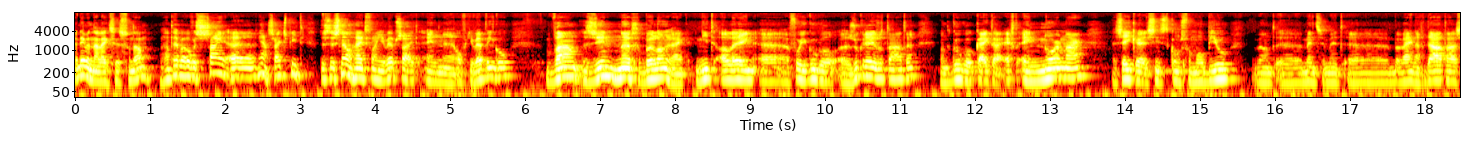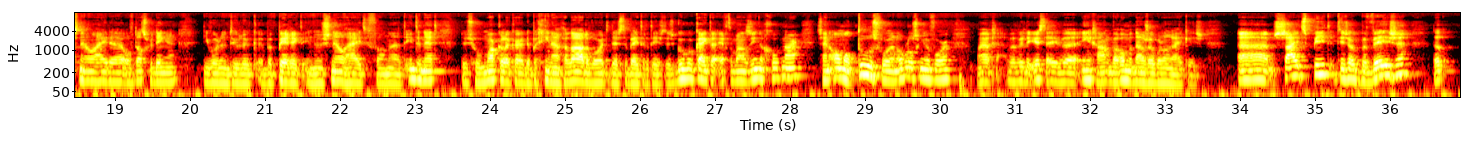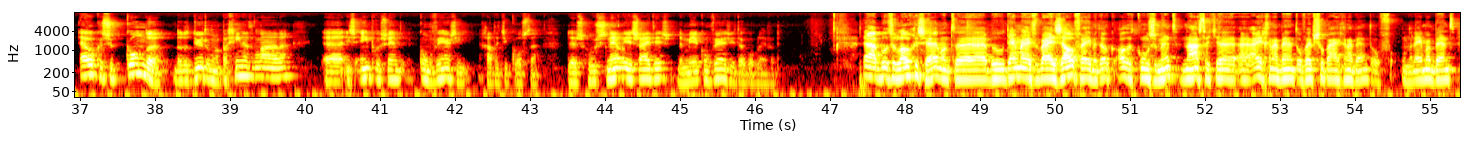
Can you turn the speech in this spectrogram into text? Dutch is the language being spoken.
En ik ben Alexis van Dam. We gaan het hebben over si uh, ja, sitespeed. Dus de snelheid van je website en, uh, of je webwinkel. Waanzinnig belangrijk. Niet alleen uh, voor je Google zoekresultaten. Want Google kijkt daar echt enorm naar. Zeker sinds de komst van mobiel. Want mensen met weinig datasnelheden of dat soort dingen die worden natuurlijk eh, beperkt in hun snelheid van eh, het internet. Dus hoe makkelijker de beginnaar geladen wordt, des te beter het is. Dus Google kijkt daar echt waanzinnig goed naar. Er zijn allemaal tools voor en oplossingen voor. Maar we willen eerst even ingaan waarom het nou zo belangrijk is. Uh, site speed, het is ook bewezen dat elke seconde dat het duurt om een pagina te laden, is 1% conversie gaat het je kosten. Dus hoe sneller je site is, de meer conversie het ook oplevert. Ja, dat is ook logisch, hè? Want uh, bedoel, denk maar even bij jezelf. Hè? Je bent ook altijd consument. Naast dat je uh, eigenaar bent of webshop-eigenaar bent of ondernemer bent. Uh,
